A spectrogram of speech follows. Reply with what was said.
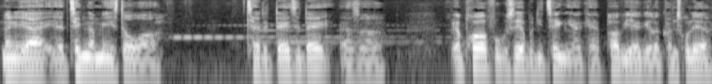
Men jeg, jeg tænker mest over tage det dag til dag. Altså, jeg prøver at fokusere på de ting, jeg kan påvirke eller kontrollere,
